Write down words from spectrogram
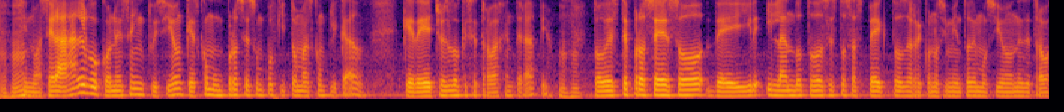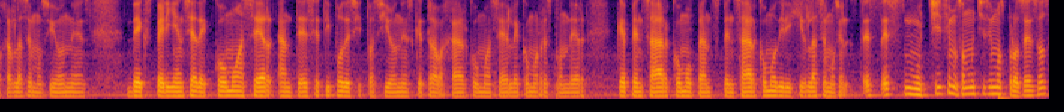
uh -huh. sino hacer algo con esa intuición, que es como un proceso un poquito más complicado. que de hecho es lo que se trabaja en terapia. Todo este proceso de ir hilando todos estos aspectos de reconocimiento de emociones, de trabajar las emociones, de experiencia de cómo hacer ante ese tipo de situaciones, qué trabajar, cómo hacerle, cómo responder, qué pensar, cómo pensar, cómo dirigir las emociones. Es, es muchísimo, son muchísimos procesos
